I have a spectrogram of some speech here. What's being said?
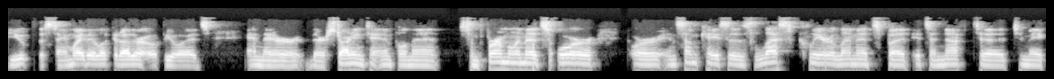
bup the same way they look at other opioids, and they're they're starting to implement some firm limits or or in some cases less clear limits, but it's enough to to make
